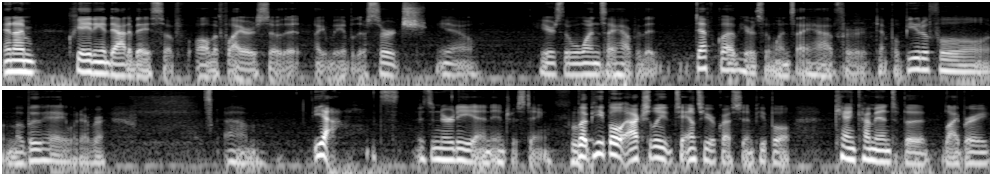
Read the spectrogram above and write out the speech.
And I'm creating a database of all the flyers so that I'll be able to search. You know, here's the ones I have for Deaf Club. Here's the ones I have for Temple Beautiful, Mabuhay, whatever. Um, yeah, it's it's nerdy and interesting. Hmm. But people actually, to answer your question, people can come into the library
